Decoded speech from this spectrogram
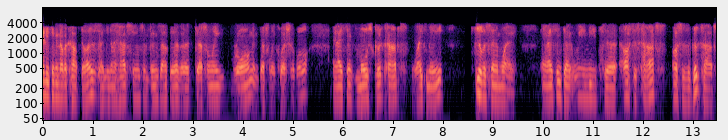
anything another cop does. I mean, I have seen some things out there that are definitely wrong and definitely questionable. And I think most good cops, like me, feel the same way. And I think that we need to, us as cops, us as the good cops,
